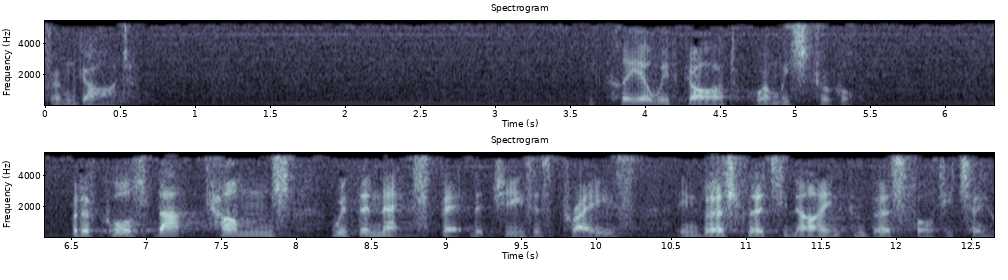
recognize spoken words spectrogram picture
from God be clear with God when we struggle. But of course, that comes with the next bit that Jesus prays in verse 39 and verse 42.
